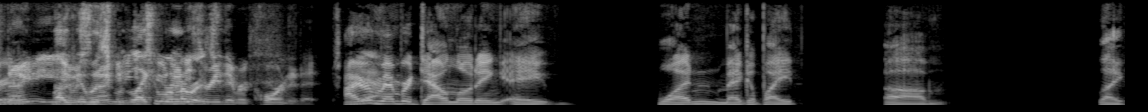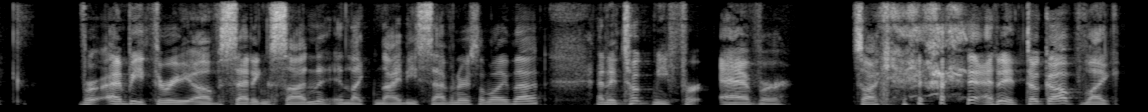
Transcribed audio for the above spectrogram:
we're 90, Like, it it was, was 92, like, remember, 93, they recorded it. I remember downloading a one megabyte, um, like for MP3 of Setting Sun in like '97 or something like that, and it took me forever. So I and it took up like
